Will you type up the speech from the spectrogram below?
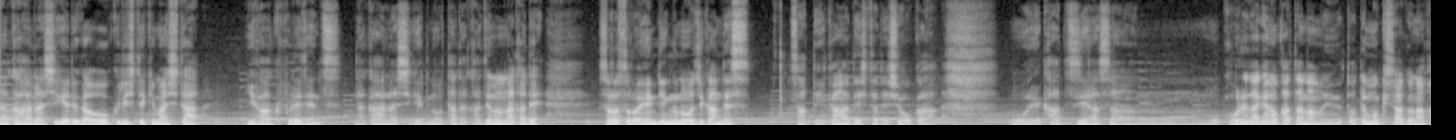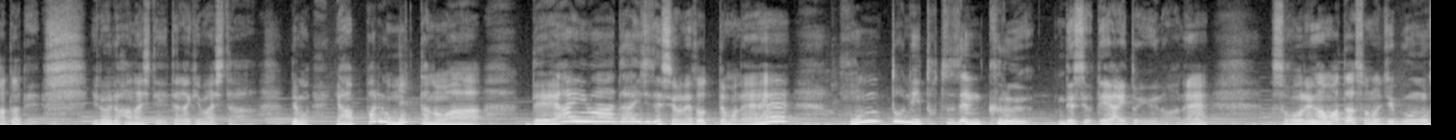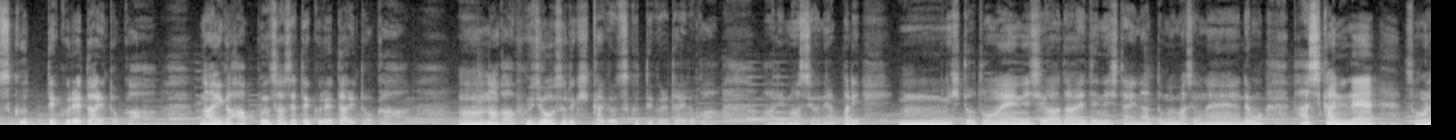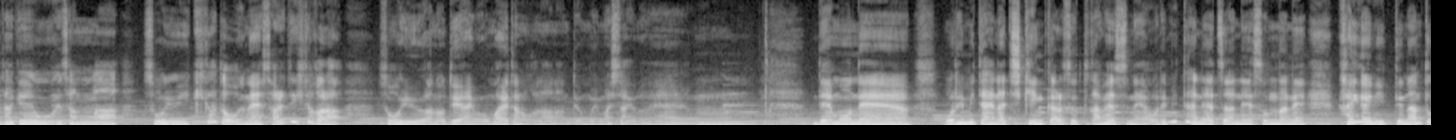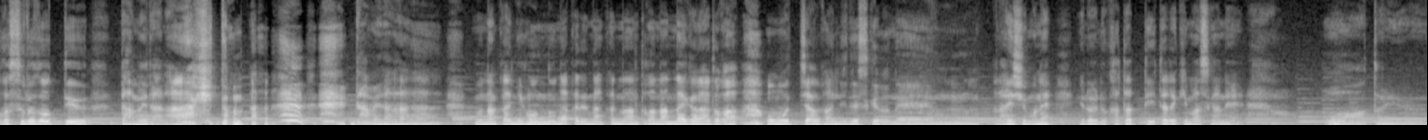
中原茂がお送りしてきました「油白プレゼンツ中原茂のただ風の中で」そろそろエンディングのお時間です。さていかがでしたでしょうか。大江克也さんもうこれだけの方なのに、ね、とても気さくな方でいろいろ話していただきました。でもやっぱり思ったのは出会いは大事ですよねとってもね。本当に突然来るんですよ出会いというのはね。それがまたその自分を救ってくれたりとか何か発奮させてくれたりとか、うん、なんか浮上するきっかけを作ってくれたりとかありますよね。やっぱりうん人との縁は大事にしたいなと思いますよね。でも確かにねそれだけ大江さんがそういう生き方をねされてきたからそういうあの出会いも生まれたのかななんて思いましたけどね。うん。でもね俺みたいなチキンからするとダメですね。俺みたいなやつはねそんなね海外に行って何とかするぞっていうダメだな きっとな。ダメだな。もうなんか日本の中でなんかなんとかなんないかなとか思っちゃう感じですけどね。うん。来週もねいろいろ語っていただきますがね。おおという。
